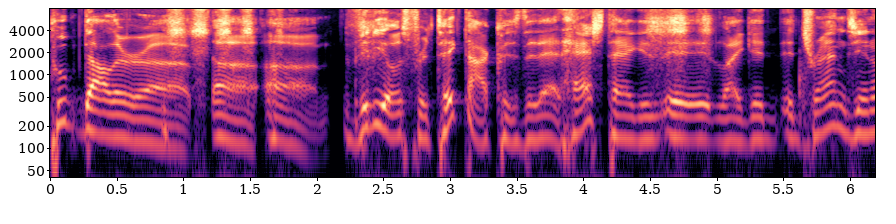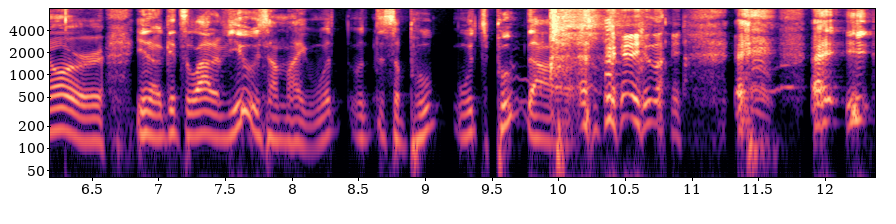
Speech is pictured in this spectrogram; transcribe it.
poop dollar uh, uh, uh, videos for TikTok because that hashtag is it, it- like it, it trends, you know, or you know, gets a lot of views. I'm like, what? What this a poop? What's poop dollar? Like- he,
